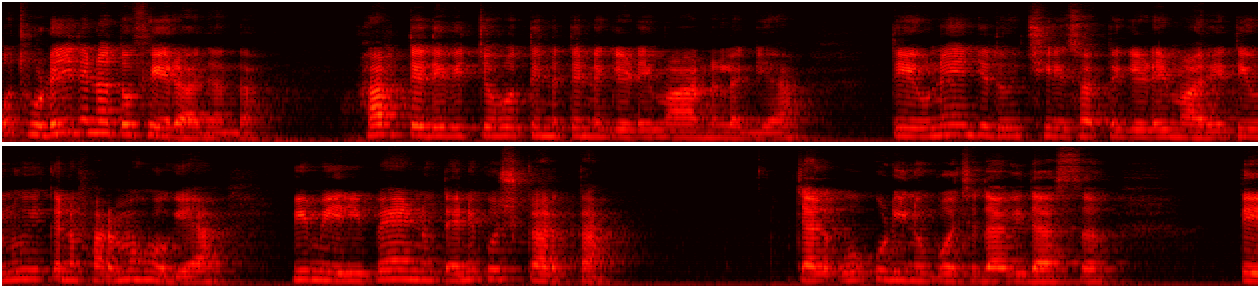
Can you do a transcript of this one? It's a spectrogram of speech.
ਉਹ ਥੋੜੇ ਜਿਹੇ ਦਿਨਾਂ ਤੋਂ ਫੇਰ ਆ ਜਾਂਦਾ। ਹਫ਼ਤੇ ਦੇ ਵਿੱਚ ਉਹ ਤਿੰਨ ਤਿੰਨ ਗੇੜੇ ਮਾਰਨ ਲੱਗਿਆ ਤੇ ਉਹਨੇ ਜਦੋਂ 6-7 ਗੇੜੇ ਮਾਰੇ ਤੇ ਉਹਨੂੰ ਇਹ ਕਨਫਰਮ ਹੋ ਗਿਆ ਵੀ ਮੇਰੀ ਭੈਣ ਨੂੰ ਤਾਂ ਇਹਨੇ ਕੁਝ ਕਰਤਾ। ਚਲ ਉਹ ਕੁੜੀ ਨੂੰ ਪੁੱਛਦਾ ਵੀ ਦੱਸ ਤੇ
